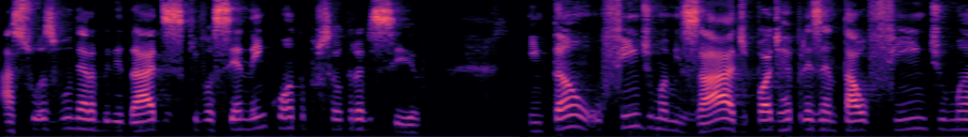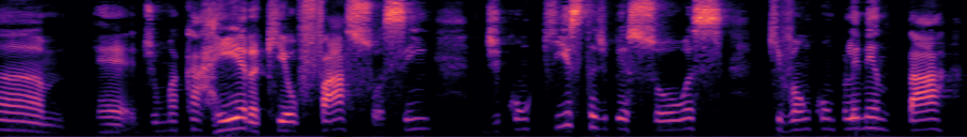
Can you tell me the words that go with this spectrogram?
as suas vulnerabilidades que você nem conta para o seu travesseiro. Então, o fim de uma amizade pode representar o fim de uma é, de uma carreira que eu faço assim de conquista de pessoas que vão complementar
